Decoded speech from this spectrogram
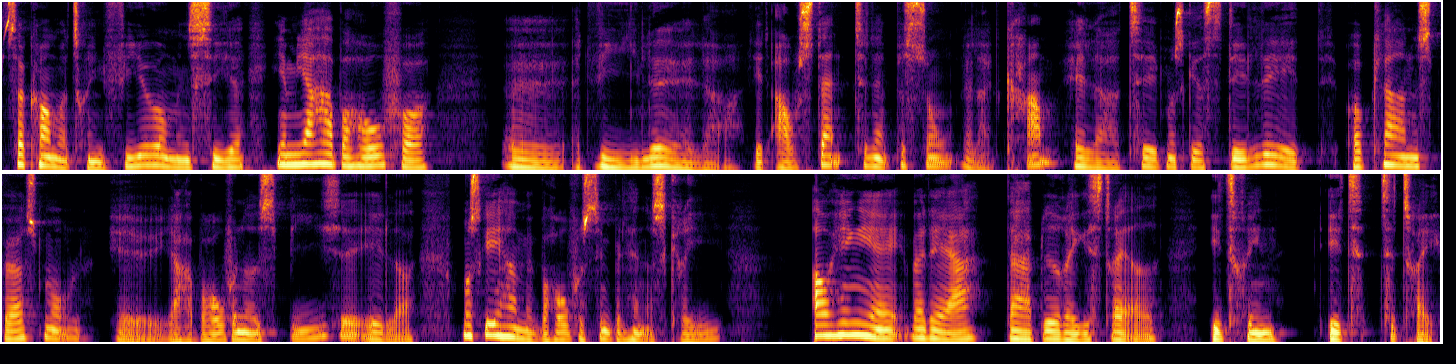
Så kommer trin 4, hvor man siger, jamen jeg har behov for øh, at hvile, eller et afstand til den person, eller et kram, eller til måske at stille et opklarende spørgsmål. Øh, jeg har behov for noget at spise, eller måske har man behov for simpelthen at skrige. Afhængig af, hvad det er, der er blevet registreret i trin 1-3.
